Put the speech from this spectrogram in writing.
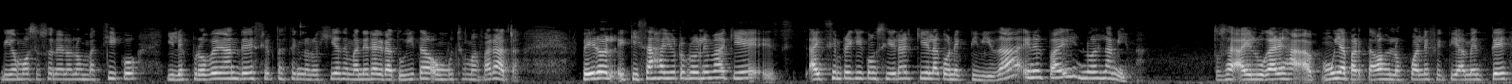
digamos, asesoren a los más chicos y les provean de ciertas tecnologías de manera gratuita o mucho más barata. Pero eh, quizás hay otro problema que hay siempre que considerar que la conectividad en el país no es la misma. Entonces hay lugares muy apartados en los cuales efectivamente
